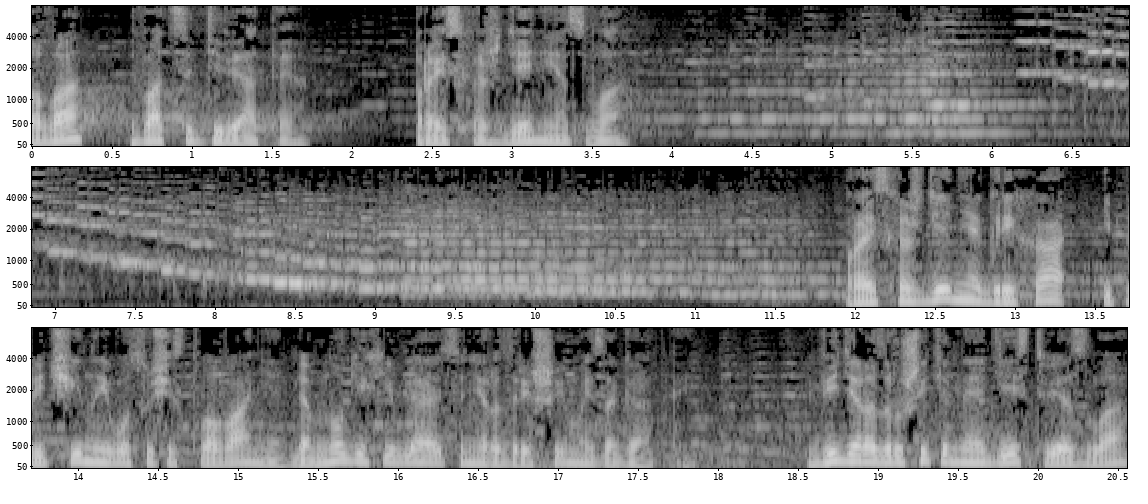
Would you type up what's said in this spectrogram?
Глава 29. Происхождение зла. Происхождение греха и причины его существования для многих являются неразрешимой загадкой. Видя разрушительное действие зла,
